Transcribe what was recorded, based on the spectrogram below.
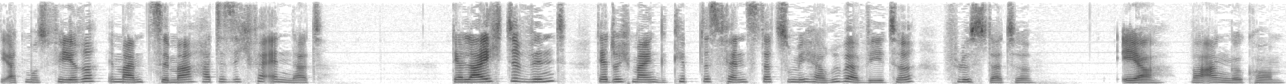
Die Atmosphäre in meinem Zimmer hatte sich verändert. Der leichte Wind, der durch mein gekipptes Fenster zu mir herüberwehte, flüsterte. Er war angekommen.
